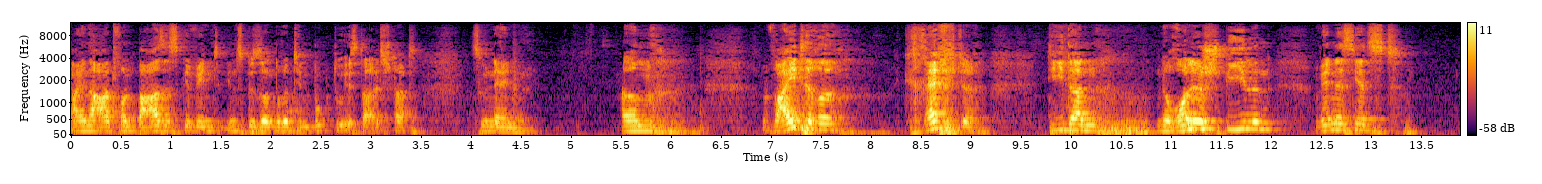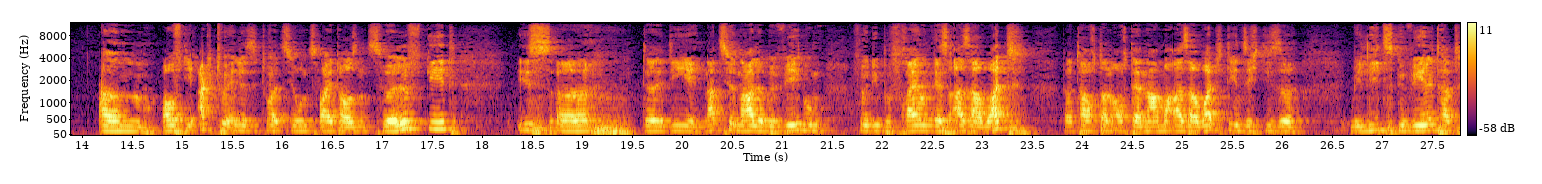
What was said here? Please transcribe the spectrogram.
eine Art von Basis gewinnt. Insbesondere Timbuktu ist da als Stadt zu nennen. Ähm, weitere Kräfte, die dann eine Rolle spielen, wenn es jetzt ähm, auf die aktuelle Situation 2012 geht, ist äh, die nationale Bewegung für die Befreiung des Azawad. Da taucht dann auch der Name Azawad, den sich diese Miliz gewählt hat,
